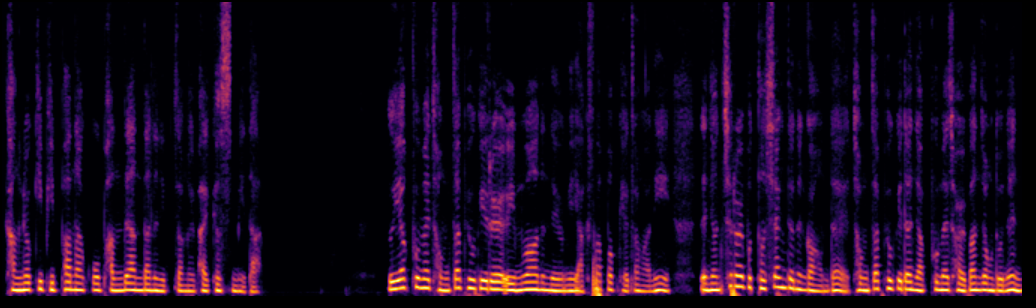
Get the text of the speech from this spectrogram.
강력히 비판하고 반대한다는 입장을 밝혔습니다. 의약품의 점자 표기를 의무화하는 내용의 약사법 개정안이 내년 7월부터 시행되는 가운데 점자 표기된 약품의 절반 정도는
